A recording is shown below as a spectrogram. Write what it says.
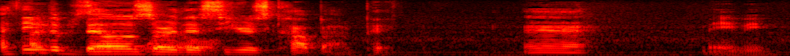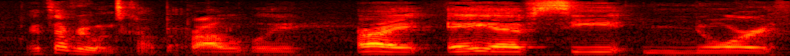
I think the 100% Bills are this year's cop out pick. Eh, maybe. It's everyone's cop out. Probably. All right, AFC North.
